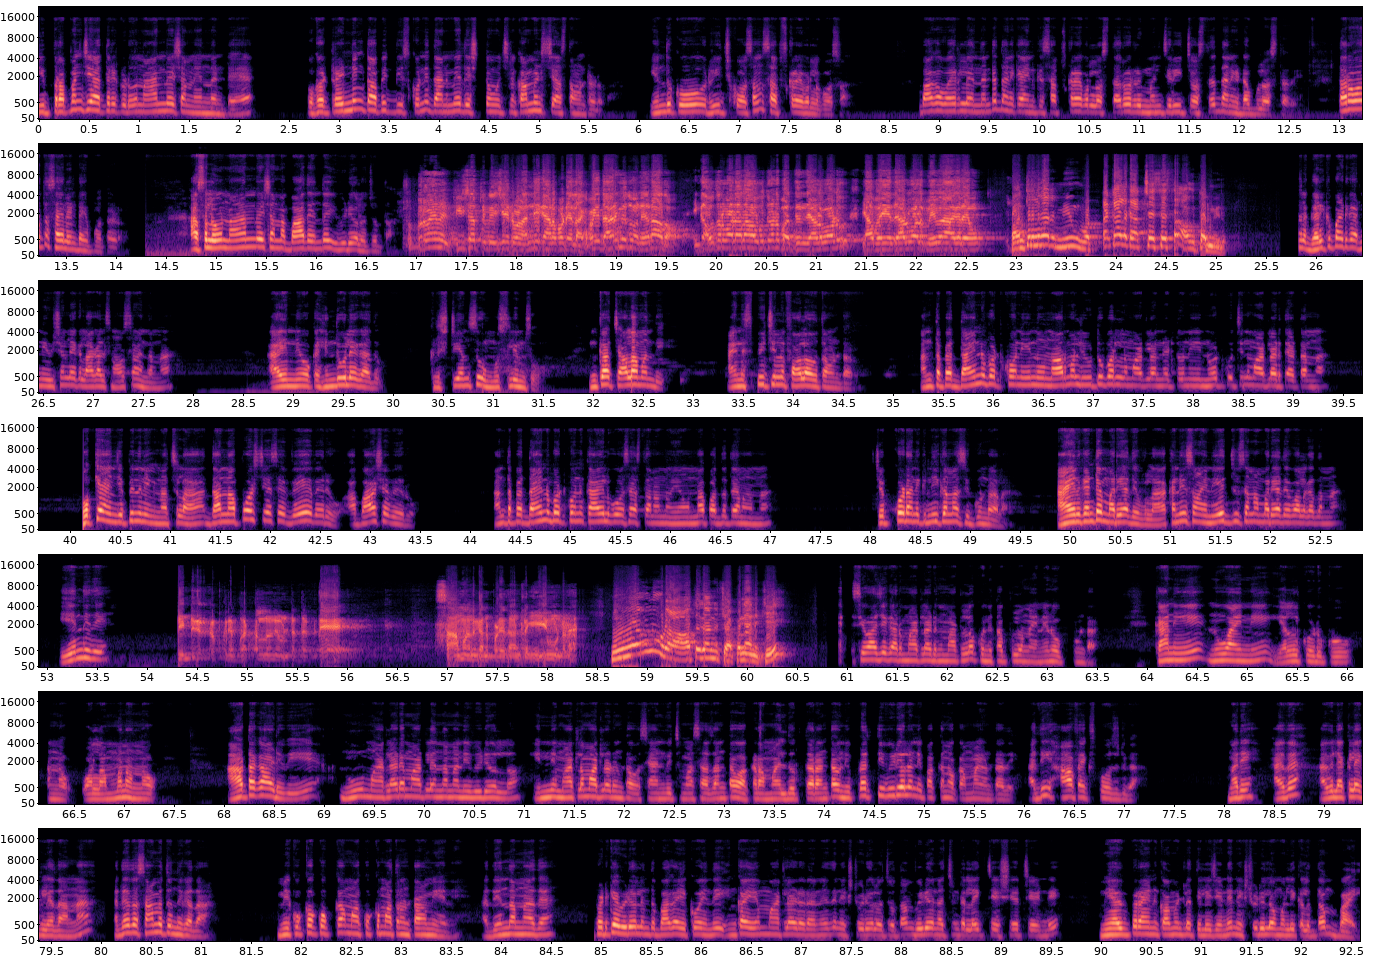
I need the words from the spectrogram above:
ఈ ప్రపంచ యాత్రికుడు నాన్వేషణ ఏంటంటే ఒక ట్రెండింగ్ టాపిక్ తీసుకొని దాని మీద ఇష్టం వచ్చిన కామెంట్స్ చేస్తూ ఉంటాడు. ఎందుకు? రీచ్ కోసం సబ్స్క్రైబర్ల కోసం. బాగా వైరల్ ఏంటంటే దానికి ఆయనకి సబ్స్క్రైబర్లు వస్తారు మంచి రీచ్ వస్తుంది దానికి డబ్బులు వస్తుంది. తర్వాత సైలెంట్ అయిపోతాడు. అసలు నాన్ వేష్ అన్న బాధ ఏందో ఈ వీడియోలో చూద్దాం. శుభ్రమైన టీ షర్ట్ వేసేటువంటి అన్ని కనపడేలాగా పోయి దాని మీద నినాదం. ఇంకా అవతల వాడు ఎలా అవుతాడు పద్దెనిమిది ఏళ్ళవాడు యాభై ఐదు ఏళ్ళవాడు మేమే ఆగలేము. పంతులు గారు మేము ఒట్టకాలు కట్ చేసేస్తే అవుతారు మీరు. అసలు గరికపాటి గారిని ఈ విషయంలోకి లాగాల్సిన అవసరం ఏందన్నా? ఆయన్ని ఒక హిందువులే కాదు క్రిస్టియన్స్ ముస్లిమ్స్ ఇంకా చాలామంది ఆయన స్పీచ్లను ఫాలో అవుతూ ఉంటారు. అంత పెద్ద ఆయన్ని పట్టుకొని నువ్వు నార్మల్ యూట్యూబర్లు మాట్లాడినట్టు నీ నోటుకొచ్చింది మాట్లాడితే అట్టన్నా ఓకే ఆయన చెప్పింది నీకు నచ్చలా? దాన్ని అపోజ్ చేసే వే వేరు ఆ భాష వేరు. అంత పెద్ద ఆయన పట్టుకొని కాయలు కోసేస్తానన్నా ఏమన్నా పద్ధతేనన్నా చెప్పుకోవడానికి నీకన్నా సిగ్గుండాలా? ఆయనకంటే మర్యాద ఇవ్వాలా? కనీసం ఆయన ఏది చూసినా మర్యాద ఇవ్వాలి కదన్నా? ఏంది ఇది కప్పుకునే బట్టల్లోనే ఉంటుంది తప్పితే సామాన్ కనపడే దాంట్లో ఏముండదు. నువ్వేమో నువ్వు రాతగాని చెప్పడానికి. శివాజీ గారు మాట్లాడిన మాటల్లో కొన్ని తప్పులు ఉన్నాయి నేను ఒప్పుకుంటా. కానీ నువ్వు ఆయన్ని ఎల్ కొడుకు అన్నావు వాళ్ళ అమ్మని అన్నావు. ఆటగాడివి నువ్వు మాట్లాడే మాటలేందన్న నీ వీడియోల్లో? ఎన్ని మాటలు మాట్లాడుంటావు? శాండ్విచ్ మసాజ్ అంటావు అక్కడ అమ్మాయిలు దొరుకుతారంటావు నీ ప్రతి వీడియోలో నీ పక్కన ఒక అమ్మాయి ఉంటుంది. అది హాఫ్ ఎక్స్పోజ్డ్గా మరి అవే? అవి లెక్కలేక లేదా అన్న? అదేదో సామెత ఉంది కదా. మీ కుక్క కుక్క మా కుక్క మాత్రం టామీ అని. అదేందన్నా అదే? ఇప్పటికే వీడియోలు ఇంత బాగా ఎక్కువైంది. ఇంకా ఏం మాట్లాడాడు అనేది నెక్స్ట్ వీడియోలో చూద్దాం. వీడియో నచ్చింటే లైక్ చేసి షేర్ చేయండి. మీ అభిప్రాయాన్ని కామెంట్లో తెలియజేయండి. నెక్స్ట్ వీడియోలో మళ్ళీ కలుద్దాం. బాయ్.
